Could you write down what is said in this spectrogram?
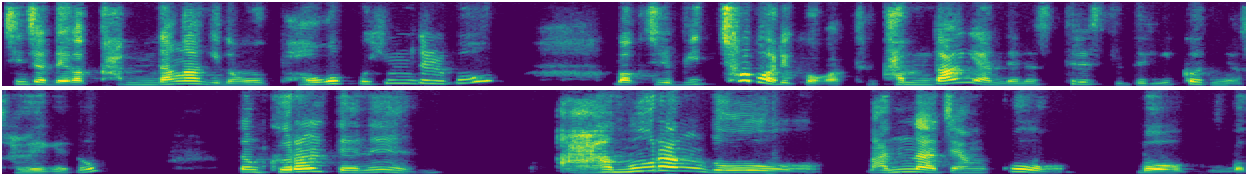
진짜 내가 감당하기 너무 버겁고 힘들고 막 진짜 미쳐버릴 것 같은 감당이 안 되는 스트레스들이 있거든요. 저에게도. 그럼 그럴 때는 아무랑도 만나지 않고 뭐, 뭐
